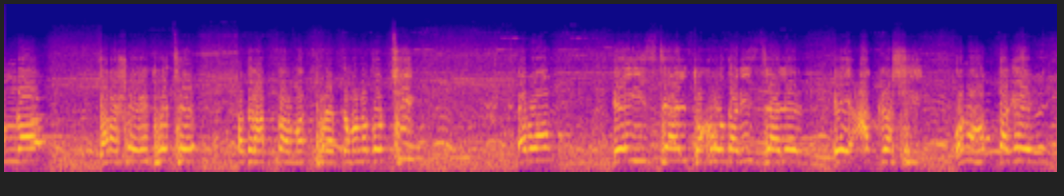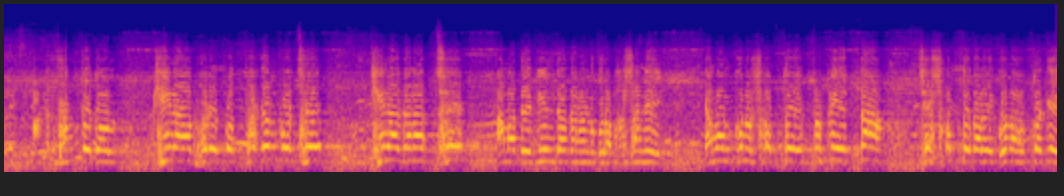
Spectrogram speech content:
আমরা যারা শহীদ হয়েছে, তাদের আত্মার মাত্রায় কামনা করছি। এবং এই ইসরায়েল, দখলদার ইসরায়েলের এই আগ্রাসী গণহত্যাকে ছাত্রদল ঘৃণা ভরে প্রত্যাখ্যান করছে, ঘৃণা জানাচ্ছে। আমাদের নিন্দা জানানোর কোনো ভাষা নেই। এমন কোন শব্দ অ্যাপ্রোপ্রিয়েট না যে শব্দ দ্বারা এই গণহত্যাকে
